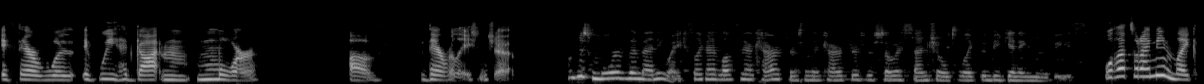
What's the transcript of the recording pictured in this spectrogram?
if there was if we had gotten more of their relationship. Or just more of them anyway, because like I love their characters and their characters were so essential to like the beginning movies. Well, that's what I mean. Like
